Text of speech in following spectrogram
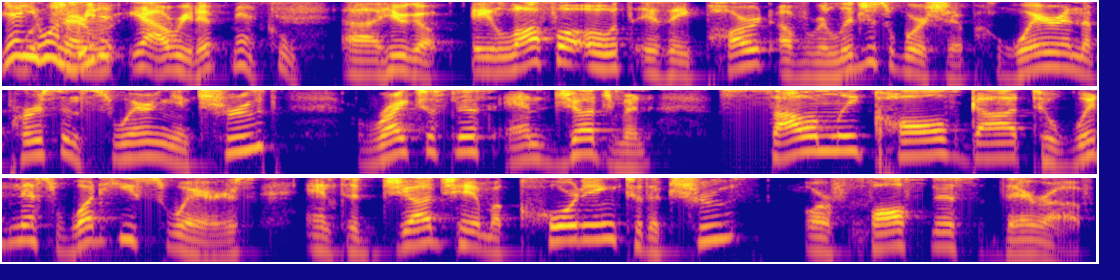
Yeah, you should I read it? Yeah, I'll read it. Yeah, cool. Uh, here we go. A lawful oath is a part of religious worship wherein the person swearing in truth, righteousness, and judgment solemnly calls God to witness what he swears and to judge him according to the truth or falseness thereof.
